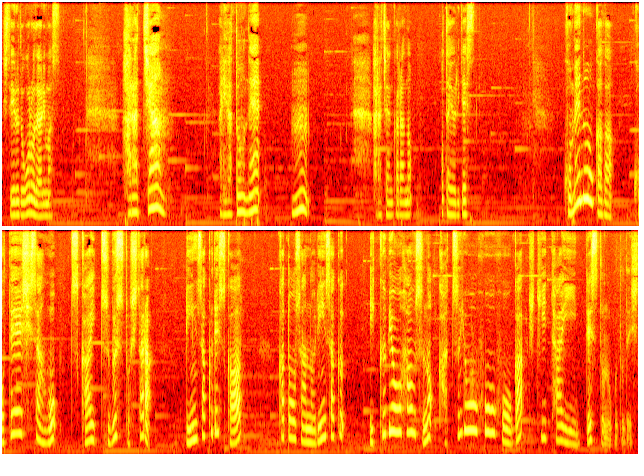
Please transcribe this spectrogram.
しているところであります。原ちゃんありがとうね。うん原ちゃんからのお便りです。米農家が固定資産を使い潰すとしたら輪作ですか？加藤さんの輪作育苗ハウスの活用方法が聞きたいですとのことでし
